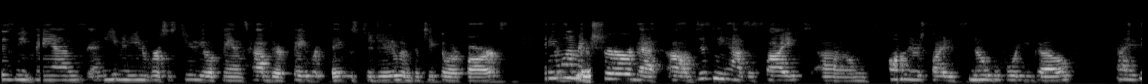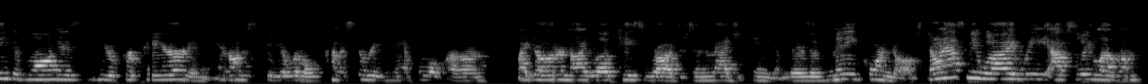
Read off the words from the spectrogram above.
Disney fans and even Universal Studio fans have their favorite things to do in particular parks. And you want to make sure that uh, Disney has a site um, on their site. It's know before you go. And I think as long as you're prepared, and, and I'll just give you a little kind of silly example. Um, my daughter and I love Casey's Corner in the Magic Kingdom. There's those mini corn dogs. Don't ask me why we absolutely love them,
